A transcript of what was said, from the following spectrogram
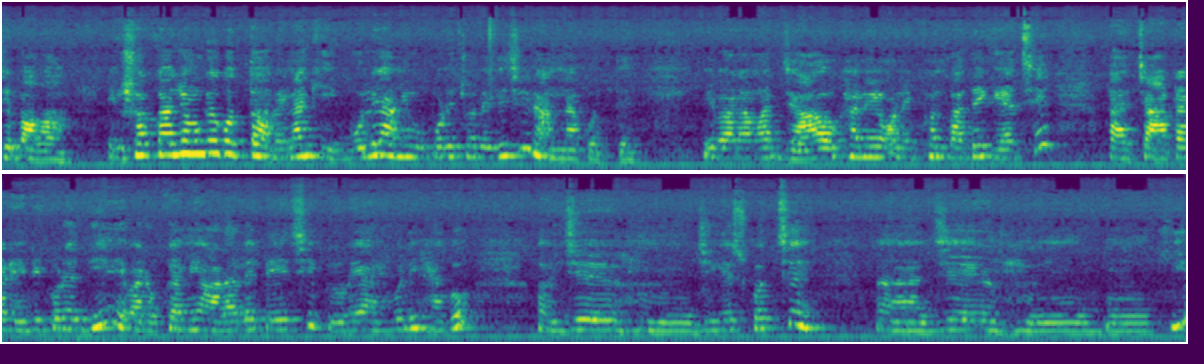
যে বাবা, এইসব কাজ আমাকে করতে হবে নাকি? বলে আমি উপরে চলে গেছি রান্না করতে। এবার আমার যা ওখানে অনেকক্ষণ বাদে গেছে, তার চাটা রেডি করে দিয়ে এবার ওকে আমি আড়ালে পেয়েছি। পরে আমি বলি হ্যাঁ গো, ওই যে জিজ্ঞেস করছে যে কি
